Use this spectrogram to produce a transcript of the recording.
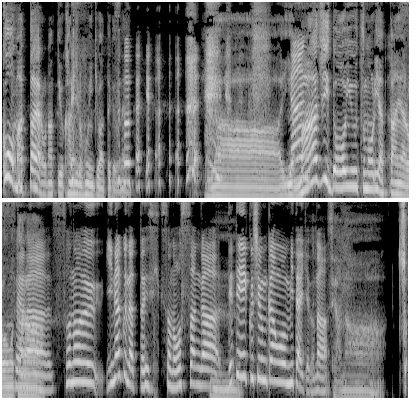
構待ったやろなっていう感じの雰囲気はあったけどね。そうなんや。いやー、いや、マジどういうつもりやったんやろ、思ったら。な。その、いなくなった、そのおっさんがうん出ていく瞬間を見たいけどな。せやなちょ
